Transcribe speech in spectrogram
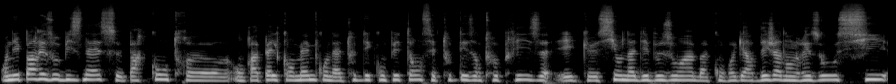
On n'est pas réseau business. Par contre, euh, on rappelle quand même qu'on a toutes des compétences et toutes des entreprises et que si on a des besoins, bah, qu'on regarde déjà dans le réseau si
